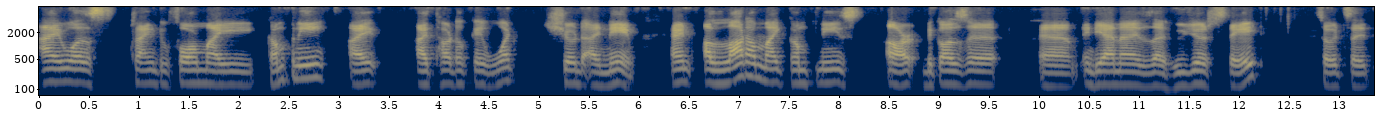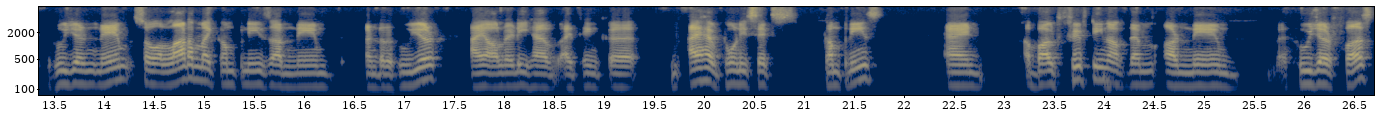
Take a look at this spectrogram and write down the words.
i was trying to form my company i i thought okay what should i name? And a lot of my companies are because uh, um, indiana is a hoosier state so it's a hoosier name. So a lot of my companies are named under hoosier i already have i think uh, i have 26 companies and about 15 of them are named hoosier first.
